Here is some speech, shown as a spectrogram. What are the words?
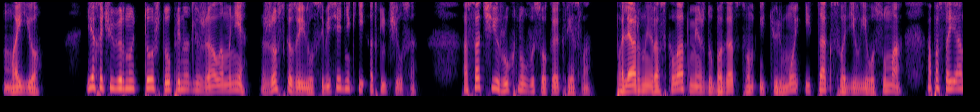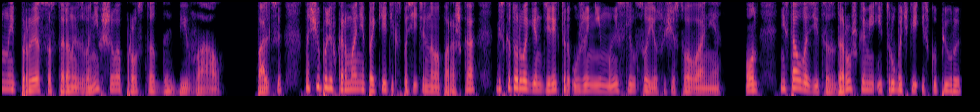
мое. «Я хочу вернуть то, что принадлежало мне», — жестко заявил собеседник и отключился. Асачи рухнул в высокое кресло. Полярный расклад между богатством и тюрьмой и так сводил его с ума, а постоянный пресс со стороны звонившего просто добивал. Пальцы нащупали в кармане пакетик спасительного порошка, без которого гендиректор уже не мыслил свое существование. Он не стал возиться с дорожками и трубочкой из купюры,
